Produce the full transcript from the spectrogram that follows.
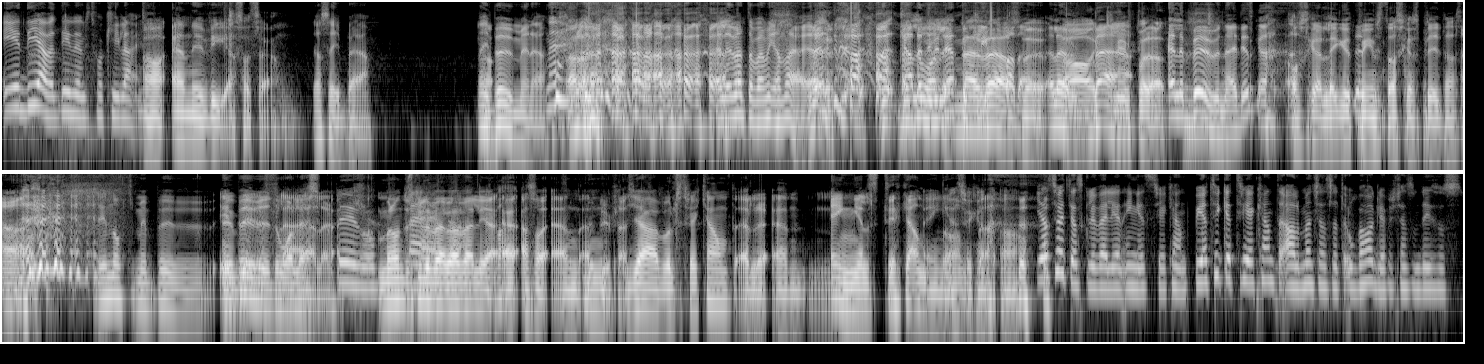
Är det jävligt dina två killar? Ja, NIV så att säga. Jag säger bä. Nej, Ja. bu menar jag. Eller vänta, vad menar jag? jag? Kalle, det är lätt att klippa där. nu. Eller? Ja, Bä. klipp på den. Eller bu, nej det ska... Oskar lägger ut på Insta ska spridas. Det är något med bu. Är bu dålig eller? Bu Men om du skulle behöva välja Va? eh, alltså en, en blir djävulstrekant eller en Engelstrekant. engelstrekant? Ja. Jag tror att jag skulle välja en engelsk trekant. Men jag tycker att trekanter allmänt känns lite obehagliga för det känns som det, är så,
